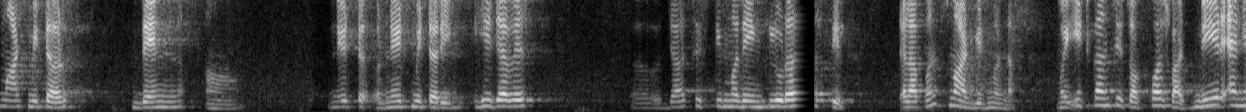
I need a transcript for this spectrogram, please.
smart meters then net net metering हे ज्या वेळेस ज्या सिस्टीममध्ये इन्क्लूड असतील त्याला आपण स्मार्ट ग्रीड म्हणणार. मग it consist of first part need and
